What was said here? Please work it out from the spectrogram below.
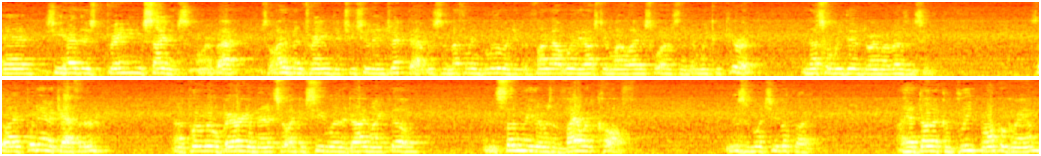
and she had this draining sinus on her back. So I had been trained that you should inject that with some methylene blue, and you could find out where the osteomyelitis was, and then we could cure it. And that's what we did during my residency. So I put in a catheter, and I put a little barium in it so I could see where the dye might go. And suddenly there was a violent cough. And this is what she looked like. I had done a complete bronchogram.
